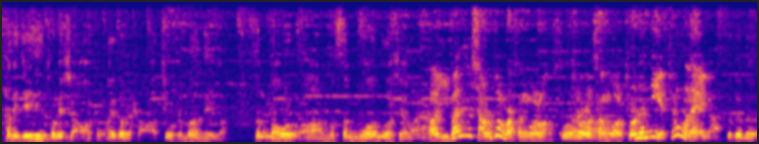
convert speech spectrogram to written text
他那街机厅特别小，种类特别少，就什么那个森林保护者啊，什么三国那些玩意儿。啊，一般小时候就玩三国了，就是三国，屠城天地就是那个。对对对。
